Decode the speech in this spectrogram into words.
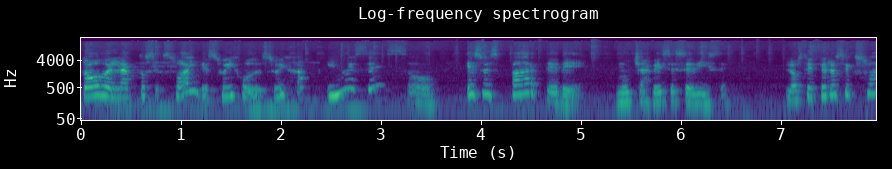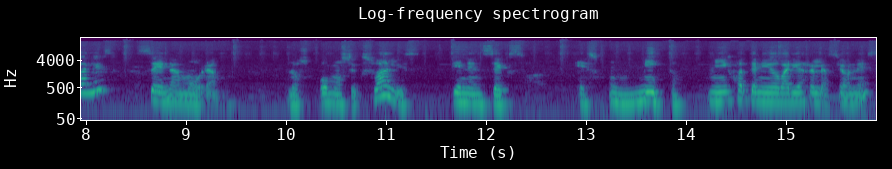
todo el acto sexual de su hijo o de su hija, y no es eso. Eso es parte de, muchas veces se dice, los heterosexuales se enamoran, los homosexuales tienen sexo. Es un mito. Mi hijo ha tenido varias relaciones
